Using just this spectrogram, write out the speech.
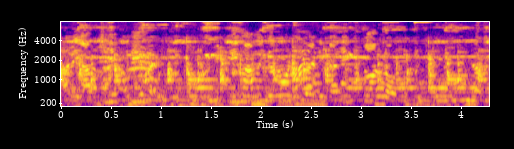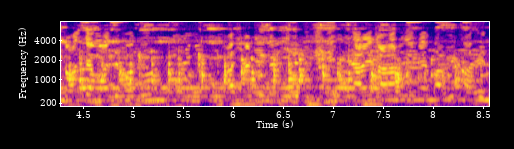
आणि आमची एक टीम आहे ही टीम आम्ही दरवर्षी या ठिकाणी स्टॉल लावतो त्या स्टॉलच्या माध्यमातून अशा ठिकाणी दिवशी येणारे जाणारे जे काही भाविक आहेत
